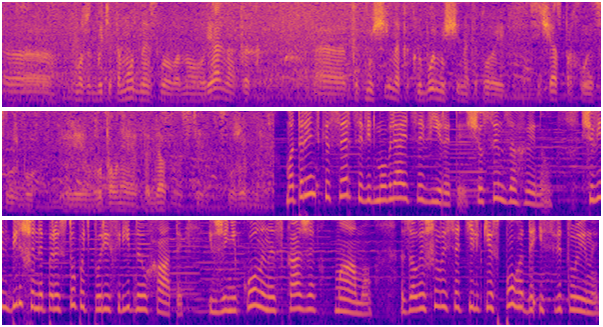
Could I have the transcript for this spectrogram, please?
э, может быть, это модное слово, но реально как, э, как мужчина, как любой мужчина, который сейчас проходит службу или выполняет обязанности служебные. Материнське серце відмовляється вірити, що син загинув, що він більше не переступить поріг рідної хати і вже ніколи не скаже Мамо. Залишилися тільки спогади і світлини,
